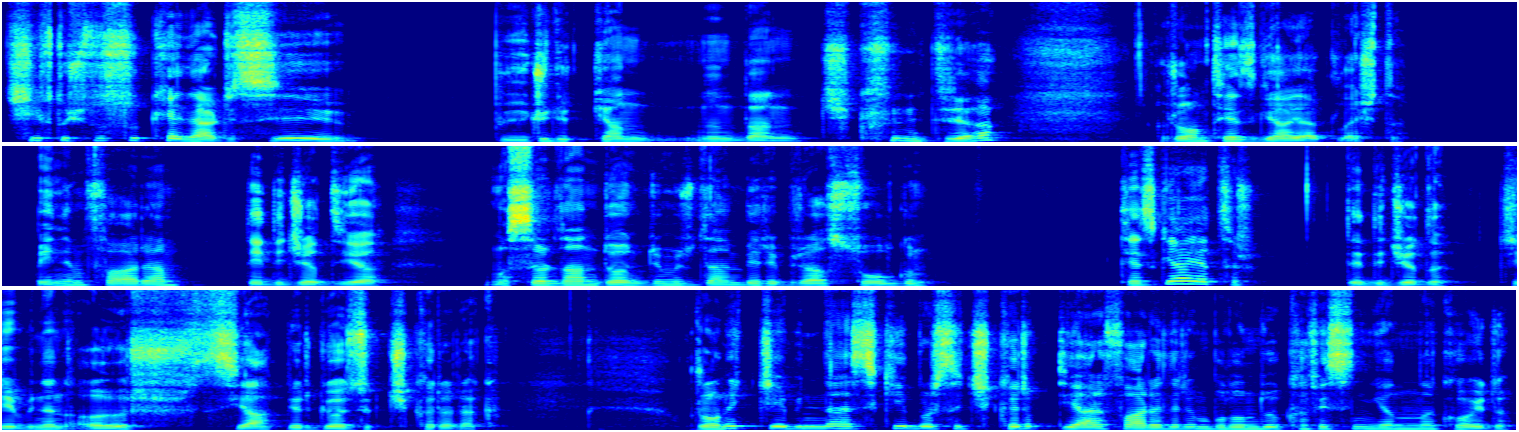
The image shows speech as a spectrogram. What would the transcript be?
Çift uçlu su kelercisi büyücü dükkanından çıkınca Ron tezgaha yaklaştı. Benim farem dedi cadıya. Mısır'dan döndüğümüzden beri biraz solgun. Tezgaha yatır dedi cadı cebinden ağır siyah bir gözlük çıkararak. Ron iç cebinden Skibbers'ı çıkarıp diğer farelerin bulunduğu kafesin yanına koydu.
